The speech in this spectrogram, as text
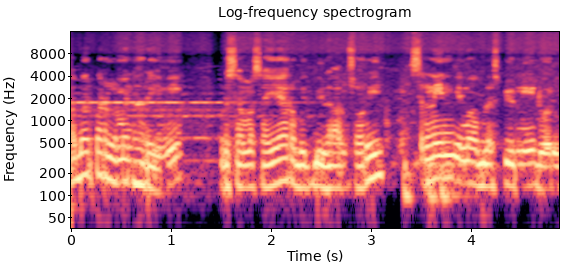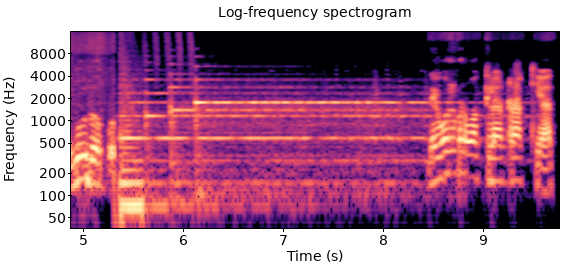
Kabar Parlemen hari ini bersama saya Robert Bila Ansori, Senin 15 Juni 2020. Dewan Perwakilan Rakyat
